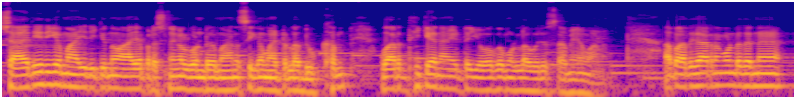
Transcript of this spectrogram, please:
ശാരീരികമായിരിക്കുന്നതോ ആയ പ്രശ്നങ്ങൾ കൊണ്ട് മാനസികമായിട്ടുള്ള ദുഃഖം വർദ്ധിക്കാനായിട്ട് യോഗമുള്ള ഒരു സമയമാണ്. അപ്പോൾ അത് കാരണം കൊണ്ട് തന്നെ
